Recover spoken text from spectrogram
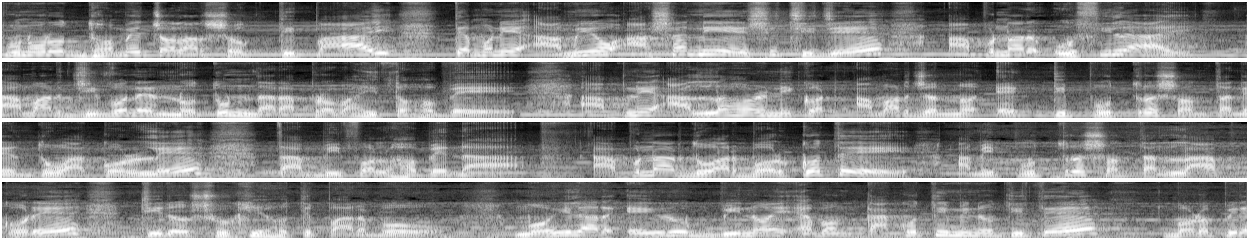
পুনরুদ্ধমে চলার শক্তি পাই, তেমনি আমিও আশা নিয়ে এসেছি যে আপনার উসিলায় আমার জীবনের নতুন দ্বারা প্রবাহিত হবে। আপনি আল্লাহর নিকট আমার জন্য একটি পুত্র সন্তানের দোয়া করলে তা বিফল হবে না। আপনার দোয়ার বরকতে আমি পুত্র সন্তান লাভ করে চির সুখী হতে পারব। মহিলার এইরূপ বিনয় এবং কাকতি মিনতিতে বড়পীর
